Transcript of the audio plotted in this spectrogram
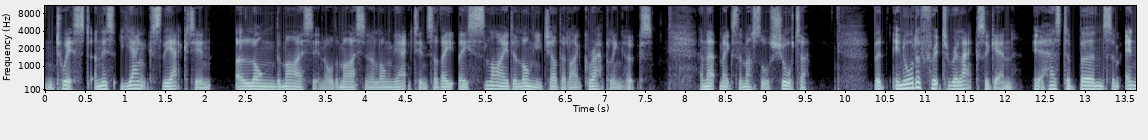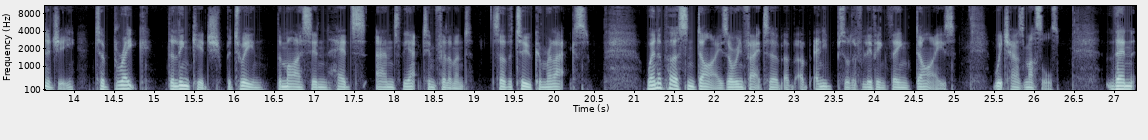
and twist, and this yanks the actin along the myosin or the myosin along the actin. So they, they slide along each other like grappling hooks, and that makes the muscle shorter. But in order for it to relax again, it has to burn some energy to break the linkage between the myosin heads and the actin filament so the two can relax. When a person dies, or in fact, a, a, any sort of living thing dies, which has muscles, then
